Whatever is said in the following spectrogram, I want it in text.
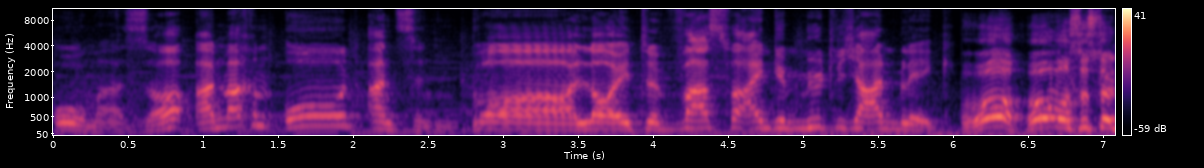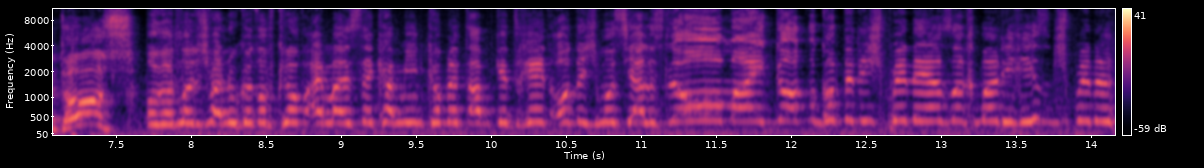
Oma. So, anmachen und anzünden. Boah, Leute, was für ein gemütlicher Anblick. Oh, oh, was ist denn das? Oh Gott, Leute, ich war nur kurz auf Knopf. Einmal ist der Kamin komplett abgedreht und ich muss hier alles... Oh mein Gott, wo kommt denn die Spinne her? Sag mal, die Riesenspinne.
